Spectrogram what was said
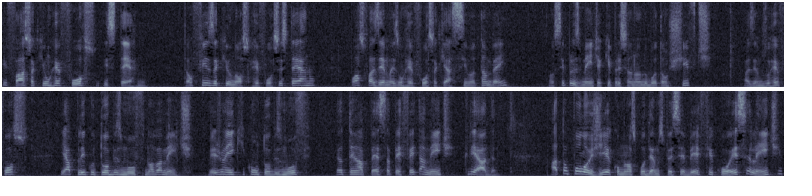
e faço aqui um reforço externo. Então fiz aqui o nosso reforço externo, posso fazer mais um reforço aqui acima também. Então simplesmente aqui pressionando o botão Shift, fazemos o reforço e aplico o Turbo Smooth novamente. Vejam aí que com o Turbo Smooth eu tenho a peça perfeitamente criada. A topologia, como nós podemos perceber, ficou excelente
